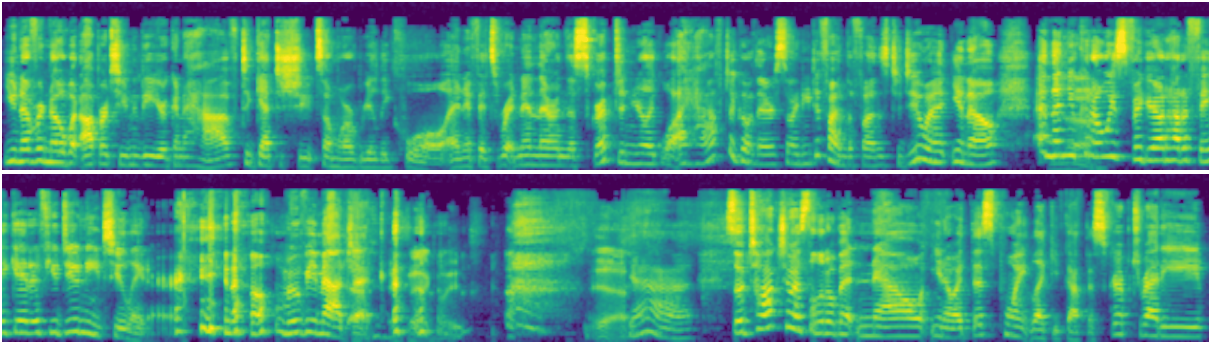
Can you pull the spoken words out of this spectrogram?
you never know what opportunity you're going to have to get to shoot somewhere really cool and if it's written in there in the script and you're like well i have to go there so i need to find the funds to do it you know and then you can always figure out how to fake it if you do need to later you know movie magic exactly. Yeah. yeah. So talk to us a little bit now, you know, at this point, like you've got the script ready,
